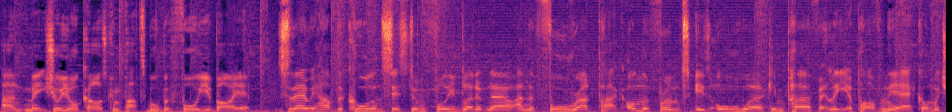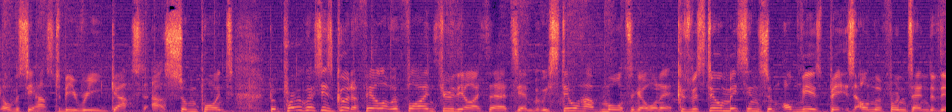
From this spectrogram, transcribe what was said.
and make sure your car's compatible before you buy it. So there we have the coolant system fully bled up now and the full rad pack on the front is all working perfectly apart from the aircon which obviously has to be regassed at some point. But progress is good. I feel like we're flying through the i30N but we still have more to go on it because we're still missing some obvious bits on the front end of the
